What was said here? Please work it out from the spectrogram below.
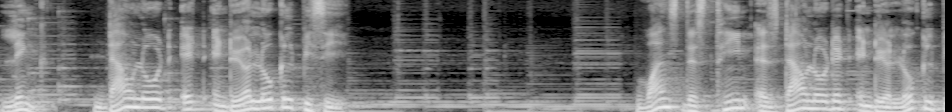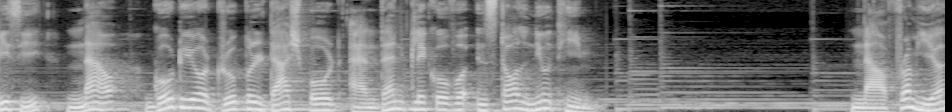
link. Download it into your local PC. Once this theme is downloaded into your local PC, now go to your Drupal dashboard and then click over install new theme. Now from here,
